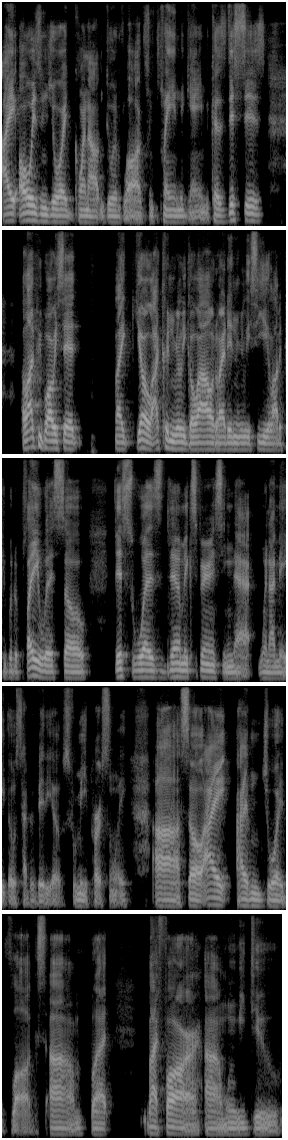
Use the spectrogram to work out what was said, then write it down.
I always enjoyed going out and doing vlogs and playing the game because this is a lot of people always said, like, yo, I couldn't really go out or I didn't really see a lot of people to play with. So this was them experiencing that when I made those type of videos for me personally. Uh, so I I enjoyed vlogs, um, but by far um, when we do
